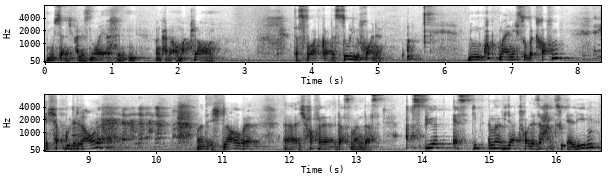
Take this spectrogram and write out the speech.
Man muss ja nicht alles neu erfinden, man kann auch mal klauen. Das Wort Gottes. So, liebe Freunde, nun guckt mal nicht so betroffen. Ich habe gute Laune und ich glaube, äh, ich hoffe, dass man das abspürt. Es gibt immer wieder tolle Sachen zu erleben.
